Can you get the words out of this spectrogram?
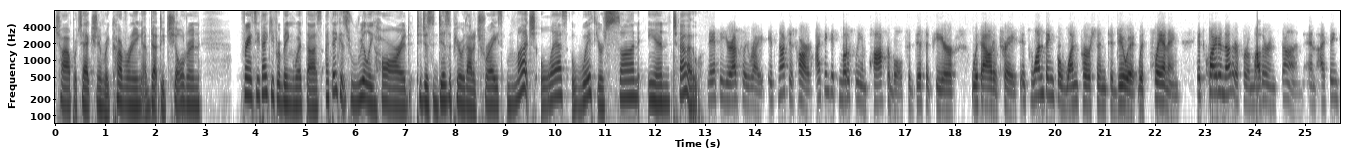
child protection and recovering abducted children. Francie, thank you for being with us. I think it's really hard to just disappear without a trace, much less with your son in tow. Nancy, you're absolutely right. It's not just hard. I think it's mostly impossible to disappear without a trace. It's one thing for one person to do it with planning, it's quite another for a mother and son. And I think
